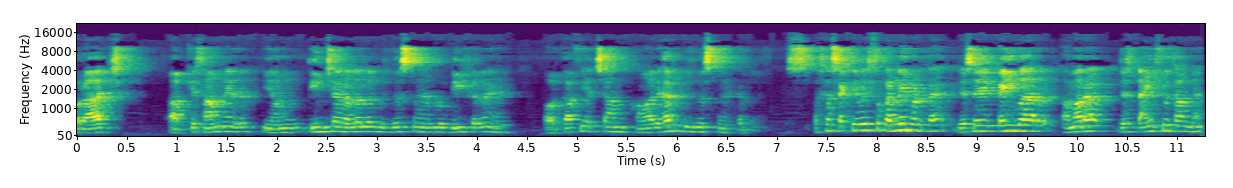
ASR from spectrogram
और आज आपके सामने है कि हम तीन चार अलग अलग बिज़नेस में हम लोग डील कर रहे हैं। और काफ़ी अच्छा हम, हमारे हर बिज़नेस में कर रहे हैं। अच्छा सेक्रीफाइस तो करना ही पड़ता है। जैसे कई बार हमारा, जैसे टाइम्स में था मैं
